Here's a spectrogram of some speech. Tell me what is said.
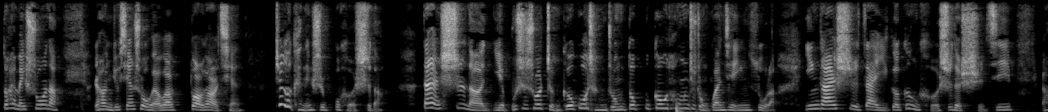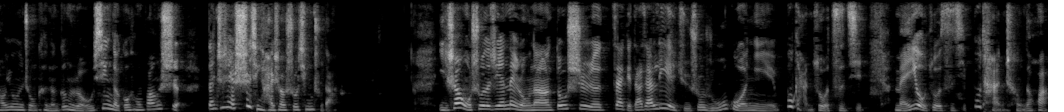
都还没说呢，然后你就先说我要不要多少多少钱，这个肯定是不合适的。但是呢，也不是说整个过程中都不沟通这种关键因素了，应该是在一个更合适的时机，然后用一种可能更柔性的沟通方式，但这件事情还是要说清楚的。以上我说的这些内容呢，都是在给大家列举说，如果你不敢做自己，没有做自己，不坦诚的话，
